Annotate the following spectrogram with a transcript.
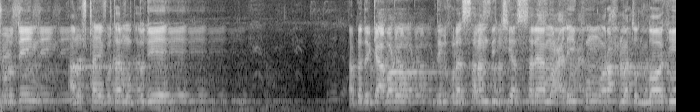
শুরুতেই আনুষ্ঠানিকতার মধ্য দিয়ে আপনাদেরকে আবারও দিল খোলা সালাম দিচ্ছি। আসসালামু আলাইকুম ওয়া রাহমাতুল্লাহি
